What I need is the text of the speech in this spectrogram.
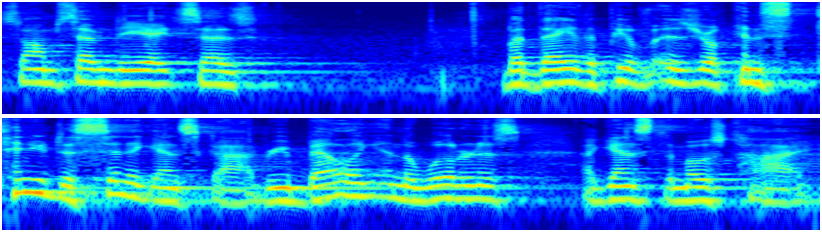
Psalm 78 says, But they, the people of Israel, continued to sin against God, rebelling in the wilderness against the Most High.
